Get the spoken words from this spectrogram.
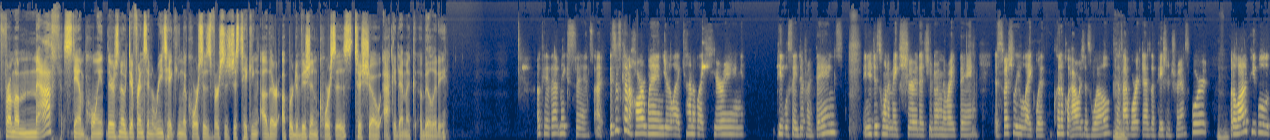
from a math standpoint, there's no difference in retaking the courses versus just taking other upper division courses to show academic ability. Okay, that makes sense. I, it's just kind of hard when you're like kind of like hearing people say different things and you just want to make sure that you're doing the right thing, especially like with clinical hours as well, because mm-hmm. I've worked as a patient transport, mm-hmm. but a lot of people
